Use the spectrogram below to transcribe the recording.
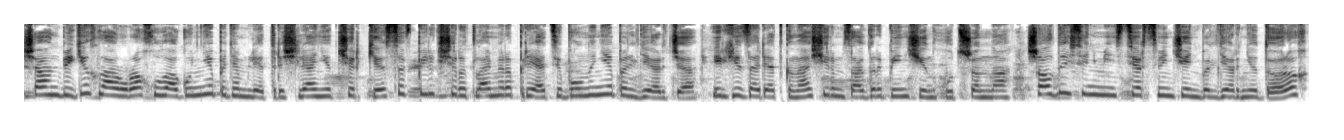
Шавын бегех ларура хулагу не подемлет решлянет черкесов пилик шырытла мероприятие был не бельдерджа. Ирхи зарядкана ширм загр пенчин худшанна. Шалды сень министерствен бельдерне дорог,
